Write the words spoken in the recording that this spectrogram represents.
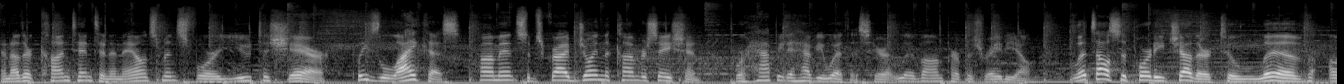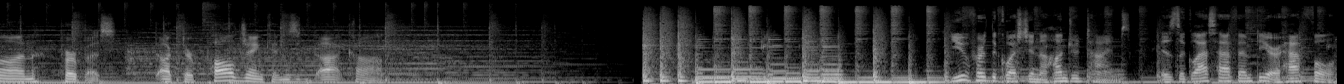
and other content and announcements for you to share. Please like us, comment, subscribe, join the conversation. We're happy to have you with us here at Live on Purpose Radio. Let's all support each other to live on purpose. drpauljenkins.com. You've heard the question a hundred times Is the glass half empty or half full?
